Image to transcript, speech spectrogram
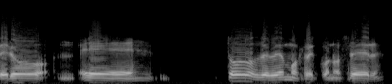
pero eh, todos debemos reconocer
